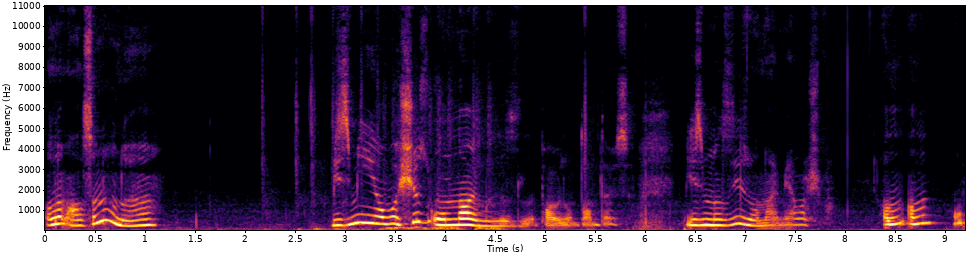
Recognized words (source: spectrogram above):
Oğlum alsana onu ha. Biz mi yavaşız onlar mı hızlı? Pardon tam tersi. Biz mi hızlıyız onlar mı yavaş mı? Alın alın hop.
